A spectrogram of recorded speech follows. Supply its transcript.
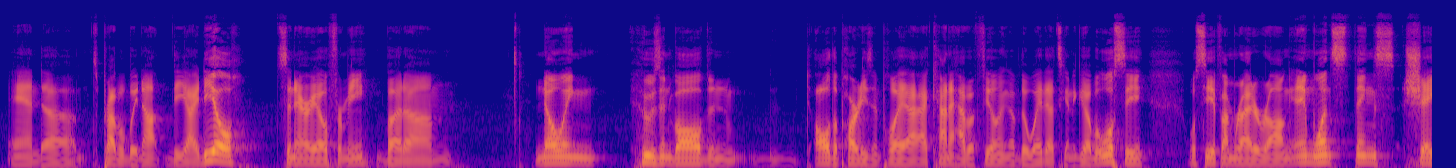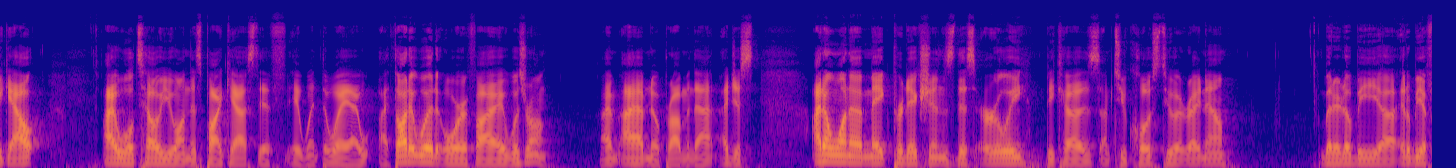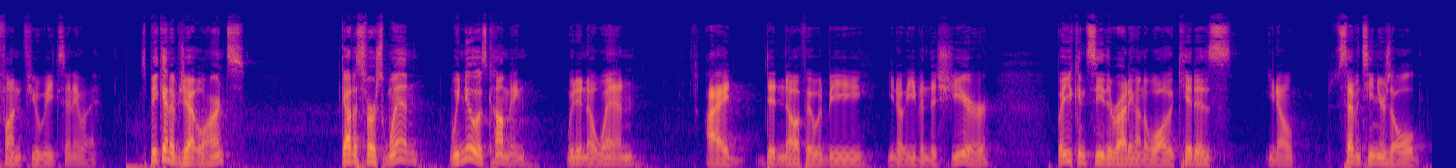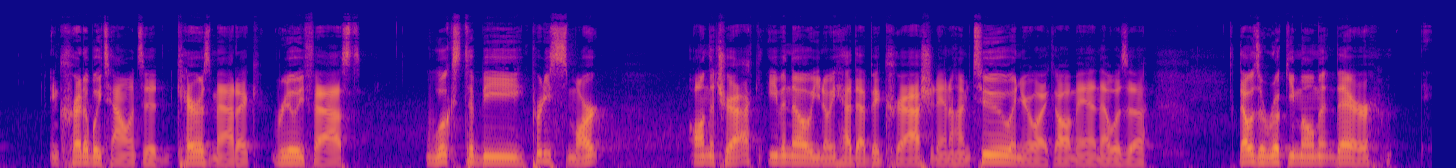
and uh, it's probably not the ideal scenario for me. But um, knowing who's involved and all the parties in play, I, I kind of have a feeling of the way that's going to go. But we'll see. We'll see if I'm right or wrong. And once things shake out, I will tell you on this podcast if it went the way I, I thought it would or if I was wrong. I, I have no problem with that. I just I don't want to make predictions this early because I'm too close to it right now. But it'll be uh, it'll be a fun few weeks anyway. Speaking of Jett Lawrence, got his first win. We knew it was coming. We didn't know when. I didn't know if it would be you know even this year. But you can see the writing on the wall. The kid is you know 17 years old, incredibly talented, charismatic, really fast, looks to be pretty smart on the track, even though, you know, he had that big crash at Anaheim too, and you're like, oh man, that was a that was a rookie moment there.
